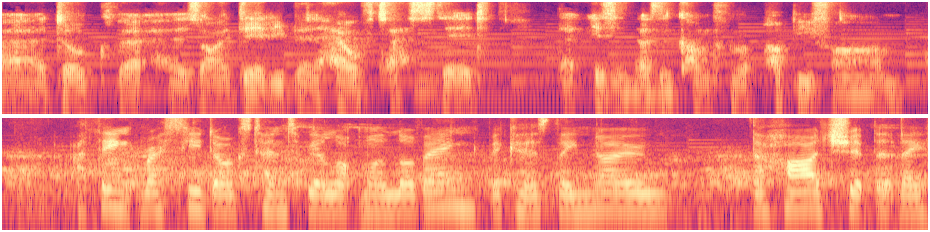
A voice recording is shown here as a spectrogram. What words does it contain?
uh, a dog that has ideally been health tested that isn't doesn't come from a puppy farm. I think rescue dogs tend to be a lot more loving because they know the hardship that they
